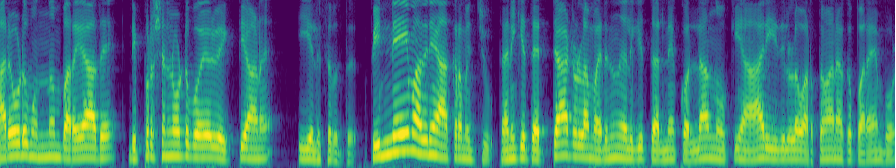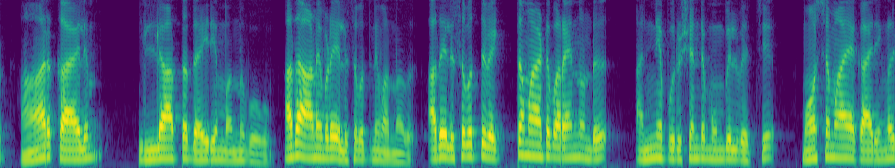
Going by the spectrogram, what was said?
ആരോടും ഒന്നും പറയാതെ ഡിപ്രഷനിലോട്ട് പോയ ഒരു വ്യക്തിയാണ് ഈ എലിസബത്ത്. പിന്നെയും അതിനെ ആക്രമിച്ചു. തനിക്ക് തെറ്റായിട്ടുള്ള മരുന്ന് നൽകി തന്നെ കൊല്ലാൻ നോക്കി ആ രീതിയിലുള്ള വർത്തമാനമൊക്കെ പറയുമ്പോൾ ആർക്കായാലും ഇല്ലാത്ത ധൈര്യം വന്നു പോകും. അതാണ് ഇവിടെ എലിസബത്തിന് വന്നത്. അത് എലിസബത്ത് വ്യക്തമായിട്ട് പറയുന്നുണ്ട് അന്യ പുരുഷന്റെ മുമ്പിൽ വെച്ച് മോശമായ കാര്യങ്ങൾ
